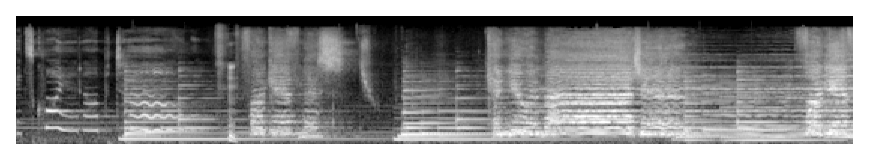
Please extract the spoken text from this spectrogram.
It's quiet uptown. Forgiveness. Can you imagine forgiveness?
